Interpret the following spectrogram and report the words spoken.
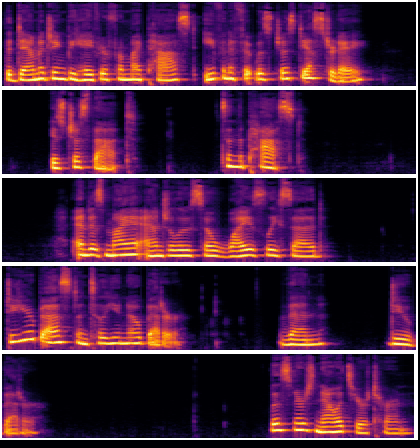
The damaging behavior from my past, even if it was just yesterday, is just that. It's in the past. And as Maya Angelou so wisely said, do your best until you know better. Then do better. Listeners, now it's your turn.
